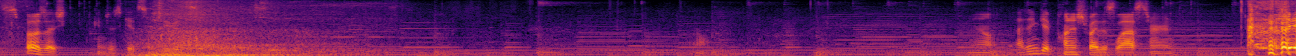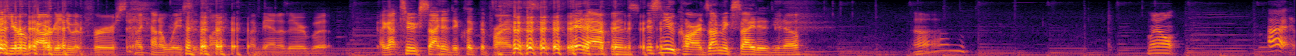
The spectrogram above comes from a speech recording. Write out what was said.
Suppose I can just get some dudes. Well, I didn't get punished by this last turn. I should have hero powered into it first. I kind of wasted my, my mana there, but I got too excited to click the Primus. it happens. It's new cards. I'm excited, you know. Um. Well, I.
